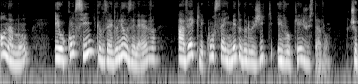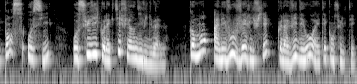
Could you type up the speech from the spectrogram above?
en amont et aux consignes que vous allez donner aux élèves avec les conseils méthodologiques évoqués juste avant. Je pense aussi au suivi collectif et individuel. Comment allez-vous vérifier que la vidéo a été consultée?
